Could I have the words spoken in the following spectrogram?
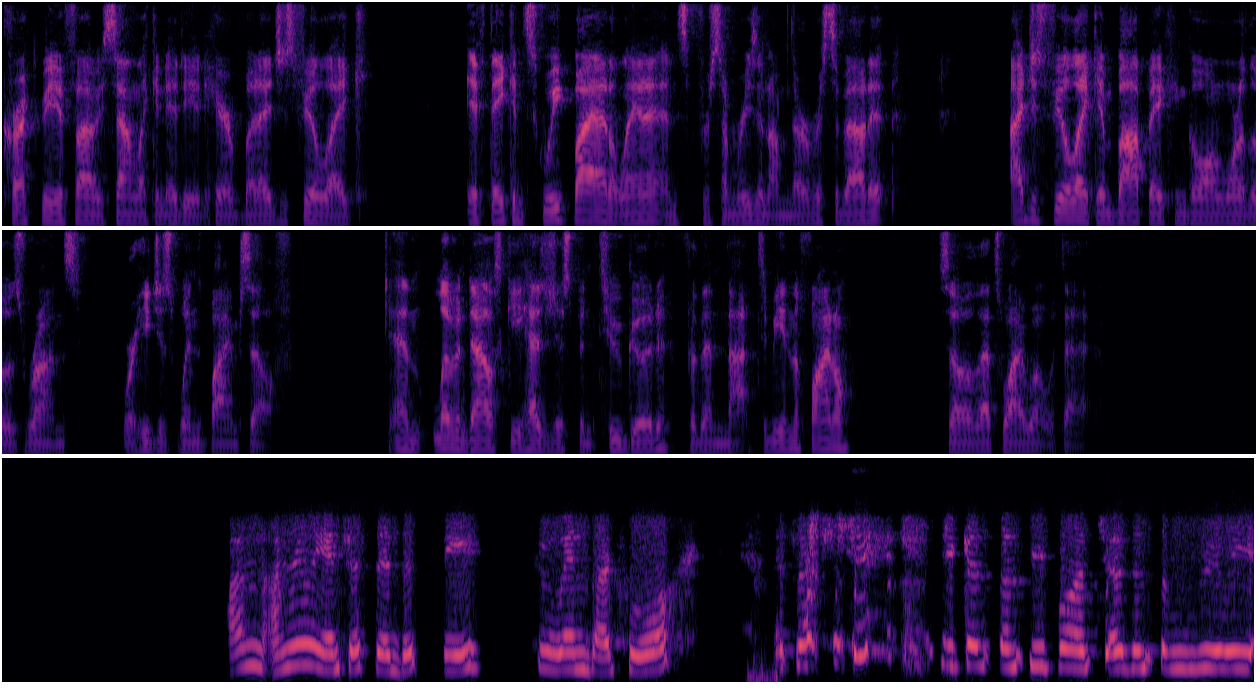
Correct me if I sound like an idiot here, but I just feel like if they can squeak by Atalanta, and for some reason I'm nervous about it, I just feel like Mbappe can go on one of those runs where he just wins by himself. And Lewandowski has just been too good for them not to be in the final. So that's why I went with that. I'm I'm really interested to see who wins our pool, especially because some people have chosen some really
